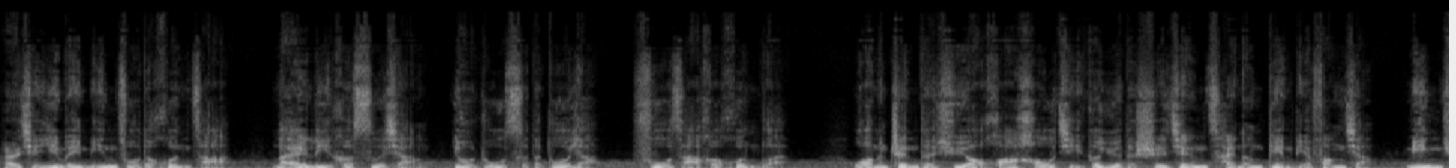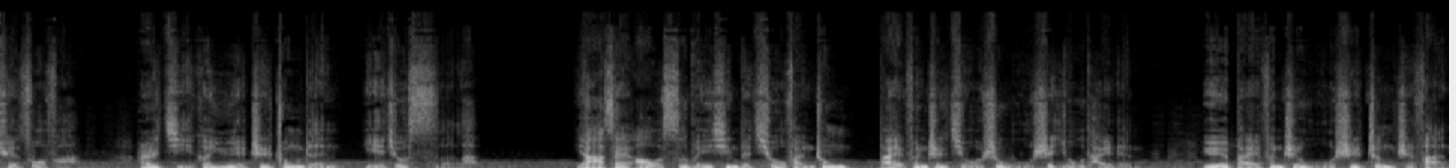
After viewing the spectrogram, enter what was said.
而且因为民族的混杂，来历和思想又如此的多样、复杂和混乱，我们真的需要花好几个月的时间才能辨别方向、明确做法，而几个月之中人也就死了。押在奥斯维辛的囚犯中，百分之九十五是犹太人，约百分之五是政治犯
